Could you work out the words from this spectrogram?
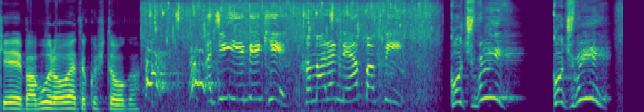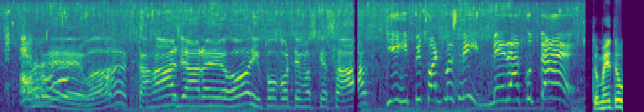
के बाबू रहो है तो कुछ तो होगा। अजी ये देखिए हमारा नया पपी कुछ भी? कुछ भी? अरे वाह कहाँ जा रहे हो हिपोपोटेमस के साथ? ये हिप्पोपोटेमस नहीं मेरा कुत्ता है। तुम्हें तो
